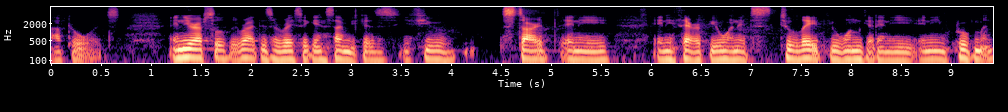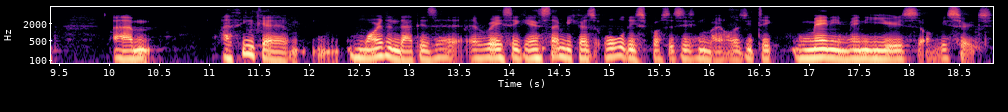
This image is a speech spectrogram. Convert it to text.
afterwards. And you're absolutely right. It's a race against time because if you start any any therapy when it's too late, you won't get any any improvement. Um, I think uh, more than that is a, a race against time because all these processes in biology take many many years of research,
